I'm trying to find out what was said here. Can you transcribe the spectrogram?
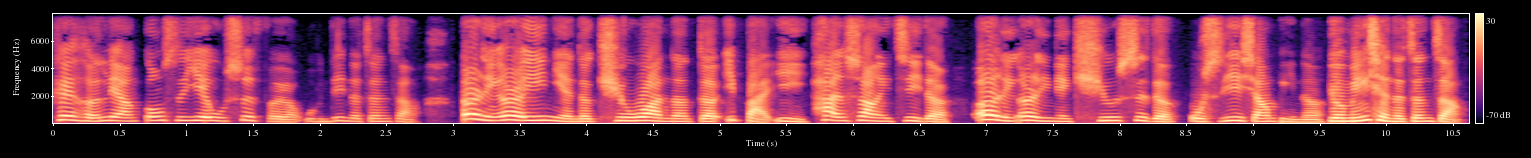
可以衡量公司业务是否有稳定的增长。二零二一年的 Q1 呢的一百亿，和上一季的二零二零年 Q 四的五十亿相比呢，有明显的增长。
